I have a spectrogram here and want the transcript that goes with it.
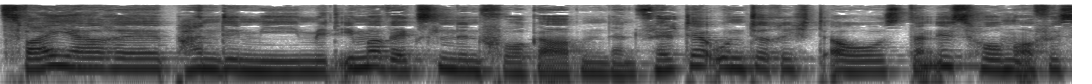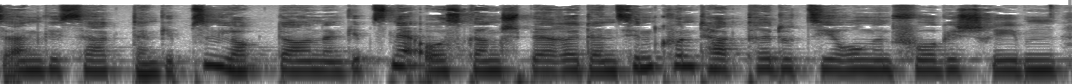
zwei Jahre Pandemie mit immer wechselnden Vorgaben. Dann fällt der Unterricht aus, dann ist Homeoffice angesagt, dann gibt's einen Lockdown, dann gibt's eine Ausgangssperre, dann sind Kontaktreduzierungen vorgeschrieben,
